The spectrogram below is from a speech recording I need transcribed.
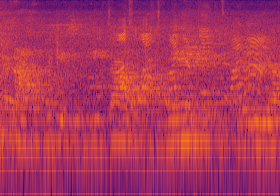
พระนามของพระเยซูคริสต์เจ้าอาเมนฮาเลลูยา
